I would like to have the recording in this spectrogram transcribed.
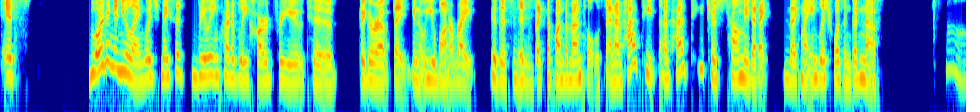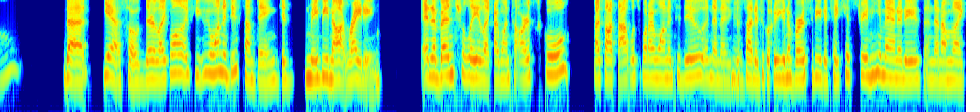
it's learning a new language makes it really incredibly hard for you to figure out that you know you want to write because it's mm-hmm. it's like the fundamentals and i've had te- i've had teachers tell me that i like my english wasn't good enough oh that yeah so they're like well if you, you want to do something just maybe not writing. And eventually like i went to art school. I thought that was what i wanted to do and then i mm-hmm. decided to go to university to take history and humanities and then i'm like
